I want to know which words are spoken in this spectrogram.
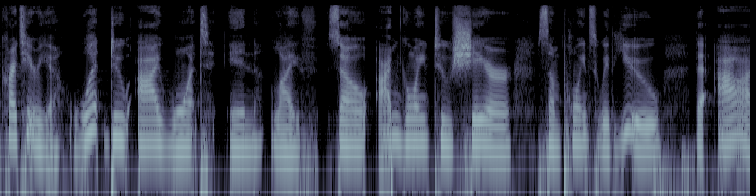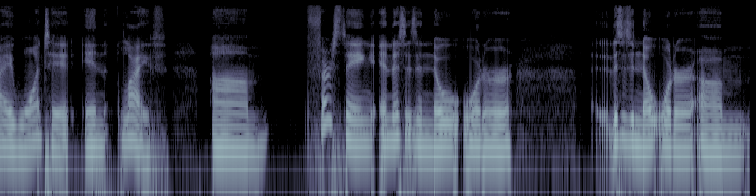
criteria. What do i want in life? So i'm going to share some points with you that i wanted in life. Um, first thing, and this is in no order. This is in no order um,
